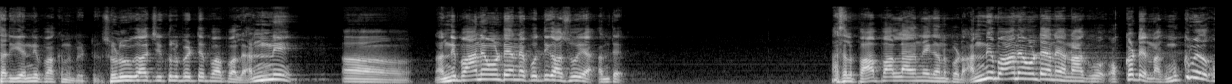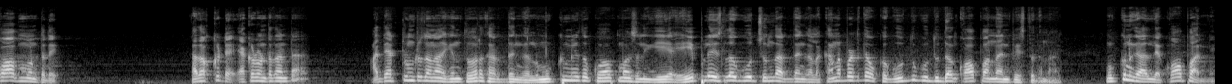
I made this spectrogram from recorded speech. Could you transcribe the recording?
సరే ఇవన్నీ పక్కన పెట్టు. సులువుగా చిక్కులు పెట్టే పాపాలు. అన్నీ అన్నీ బాగానే ఉంటాయి అన్న కొద్దిగా అసూయ. అంతే. అసలు పాపాల్లాగానే కనపడు. అన్నీ బాగానే ఉంటాయని నాకు ఒక్కటే నాకు ముక్కు మీద కోపం ఉంటుంది. అదొక్కటే. ఎక్కడ ఉంటుందంట? అది ఎట్లుంటుందో నాకు ఇంతవరకు అర్థం కాదు ముక్కు మీద కోపం అసలు ఏ ఏ ప్లేస్లో కూర్చుందో అర్థం కాల కనపడితే ఒక గుద్దు గుద్దుదాం కోపాన్ని అనిపిస్తుంది నాకు. ముక్కును కాదులే కోపాన్ని.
